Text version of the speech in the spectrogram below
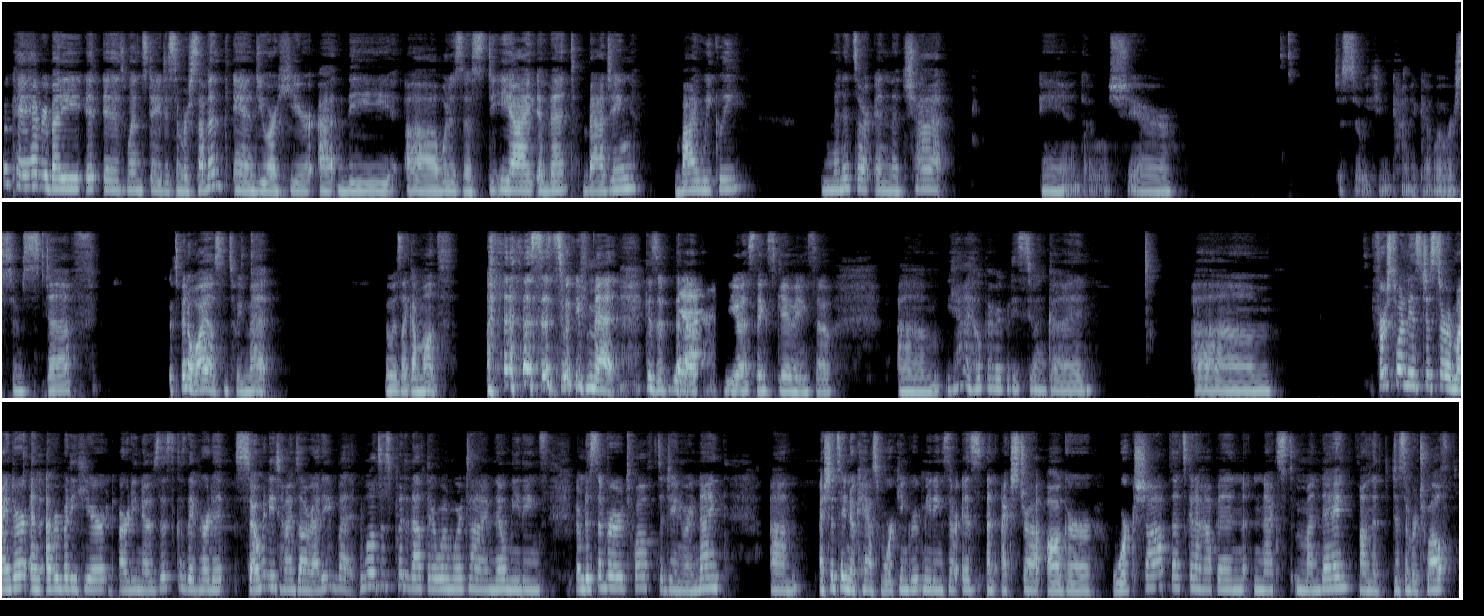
Okay, hey everybody. It is Wednesday, December 7th, and you are here at the, uh, what is this? DEI event badging bi-weekly. Minutes are in the chat, and I will share just so we can kind of go over some stuff. It's been a while since we met. It was like a month since we've met because of the, Yeah. US Thanksgiving. So, um, yeah, I hope everybody's doing good. Um, first one is just a reminder, and everybody here already knows this because they've heard it so many times already, but we'll just put it out there one more time. No meetings from December 12th to January 9th. Um, I should say no CHAOSS working group meetings. There is an extra Augur workshop that's going to happen next Monday on the December 12th.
